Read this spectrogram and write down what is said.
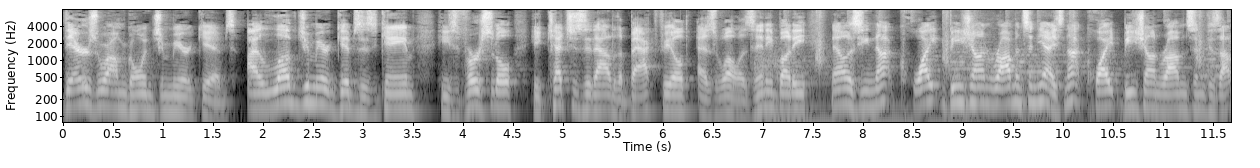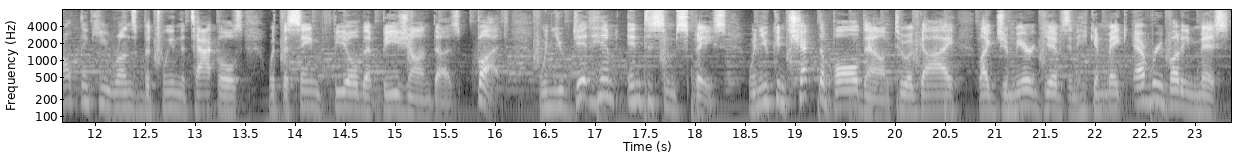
There's where I'm going Jahmyr Gibbs. I love Jahmyr Gibbs' game. He's versatile. He catches it out of the backfield as well as anybody. Now, is he not quite Bijan Robinson? Yeah, he's not quite Bijan Robinson because I don't think he runs between the tackles with the same feel that Bijan does. But when you get him into some space, when you can check the ball down to a guy like Jahmyr Gibbs and he can make everybody miss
